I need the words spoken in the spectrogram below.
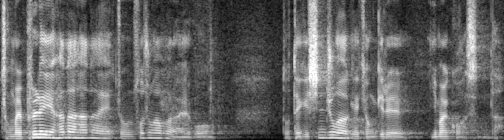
정말 플레이 하나 하나에 좀 소중함을 알고 또 되게 신중하게 경기를 임할 것 같습니다.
